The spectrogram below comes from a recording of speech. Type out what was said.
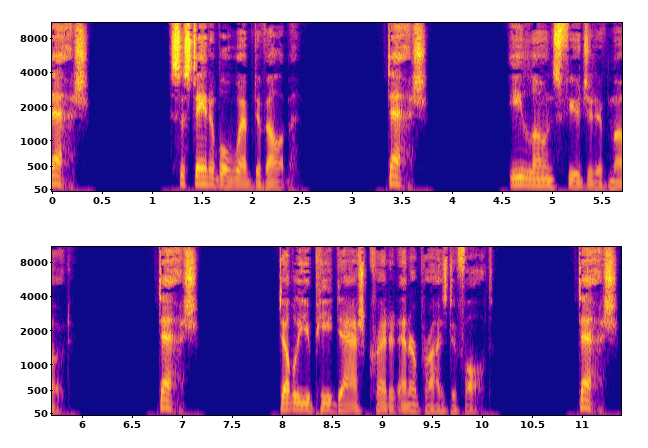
Dash. Sustainable web development. Dash. E loans fugitive mode. Dash. WP-credit enterprise default. Dash.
